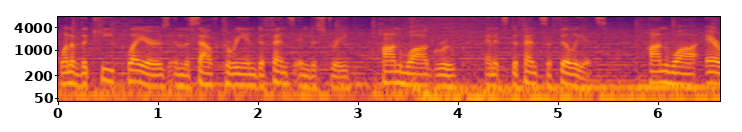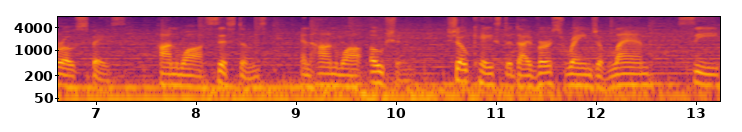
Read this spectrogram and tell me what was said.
One of the key players in the South Korean defense industry, Hanwha Group and its defense affiliates, Hanwha Aerospace, Hanwha Systems, and Hanwha Ocean, showcased a diverse range of land, sea,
